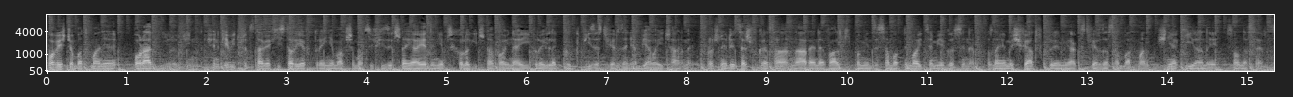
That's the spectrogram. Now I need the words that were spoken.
Powieść o Batmanie poradni rodzinny. Sienkiewicz przedstawia historię, w której nie ma przemocy fizycznej, a jedynie psychologiczna wojna i której lekko kpi ze stwierdzenia białe i czarne. Mroczny rycerz wkracza na arenę walki pomiędzy samotnym ojcem i jego synem. Poznajemy świat, w którym, jak stwierdza sam Batman, śniaki i rany są na sercu.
